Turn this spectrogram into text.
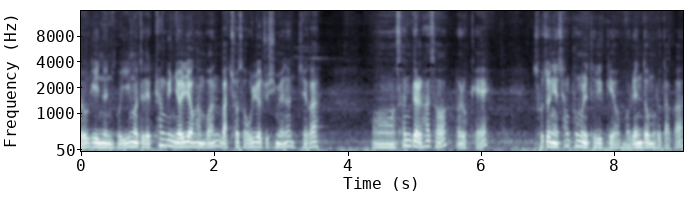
여기 있는 그 잉어들의 평균 연령 한번 맞춰서 올려주시면은 제가 어, 선별해서 이렇게 소정의 상품을 드릴게요. 뭐 랜덤으로다가.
